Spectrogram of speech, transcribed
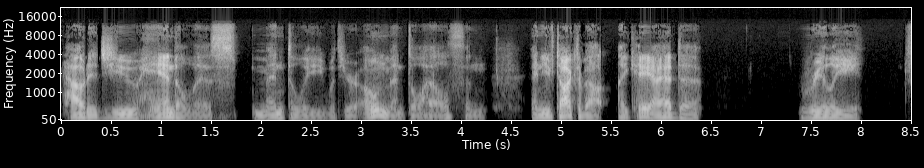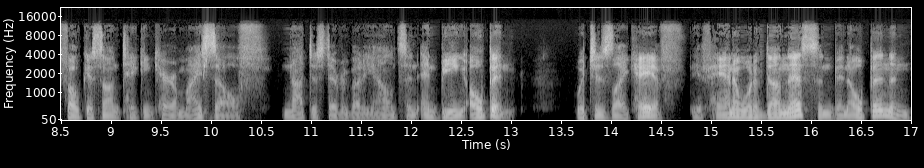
how did you handle this mentally with your own mental health? And and you've talked about like hey i had to really focus on taking care of myself not just everybody else and and being open which is like hey if if hannah would have done this and been open and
